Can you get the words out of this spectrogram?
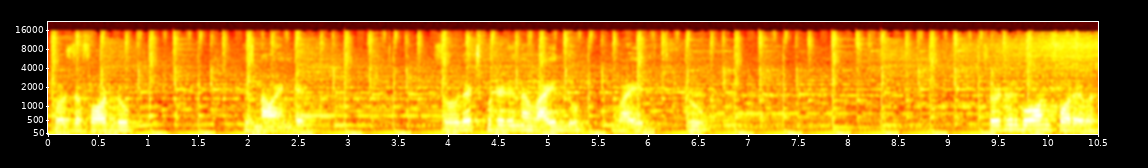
because the for loop is now ended so let's put it in a while loop while true so it will go on forever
